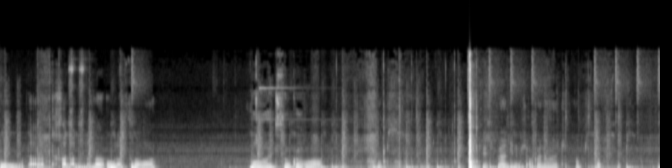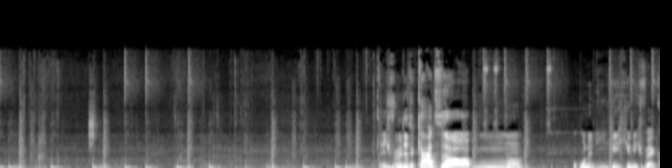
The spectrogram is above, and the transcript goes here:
Oder tralalala, oder sogar. Mein Zuckerer. Ups. Und jetzt werden die nämlich auch keine mit. Ups, ups, ups. Ich will diese Katze haben. Ohne die gehe ich hier nicht weg.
